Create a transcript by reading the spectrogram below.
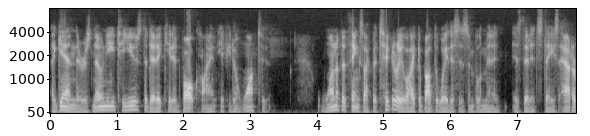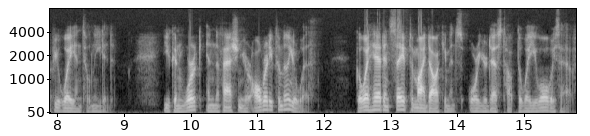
Again, there is no need to use the dedicated Vault client if you don't want to. One of the things I particularly like about the way this is implemented is that it stays out of your way until needed. You can work in the fashion you're already familiar with. Go ahead and save to My Documents or your desktop the way you always have.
